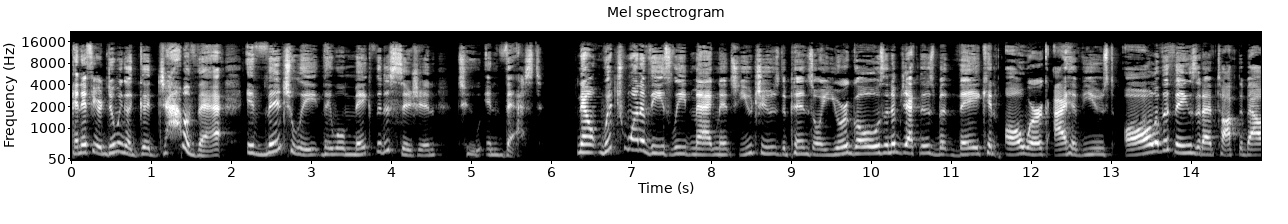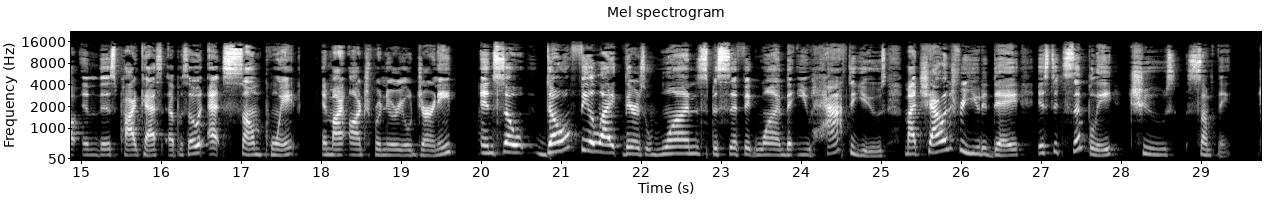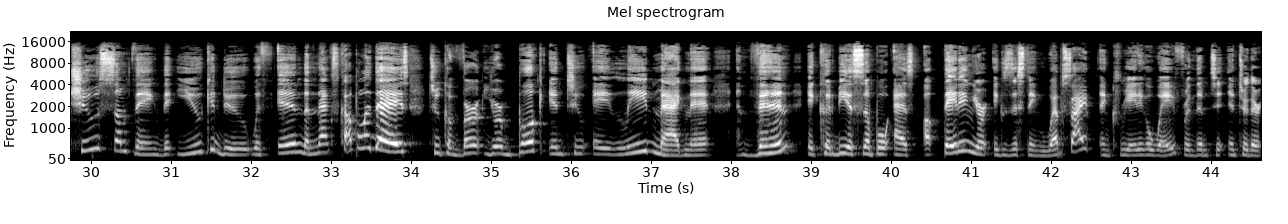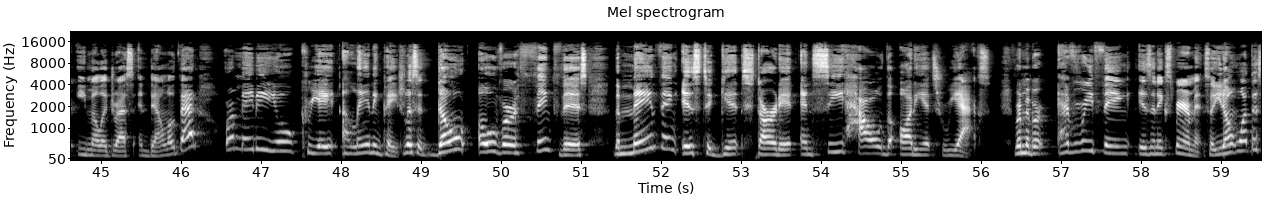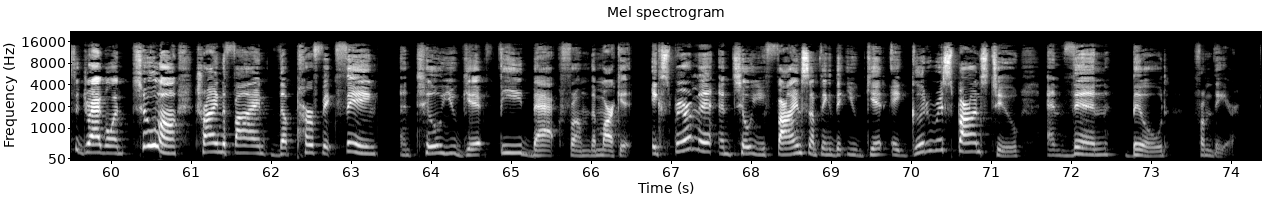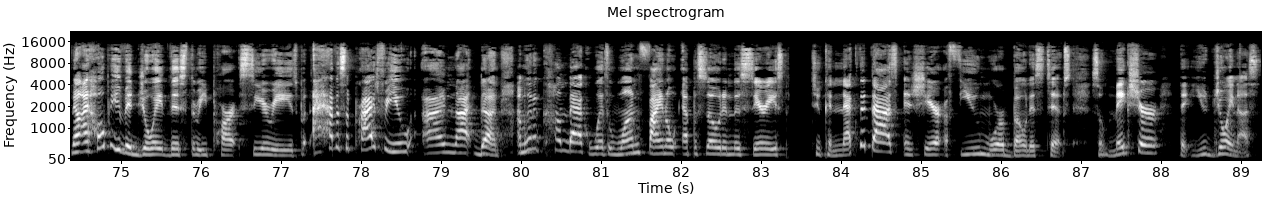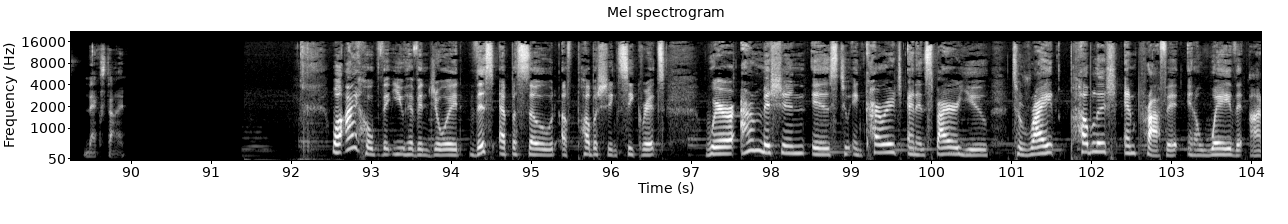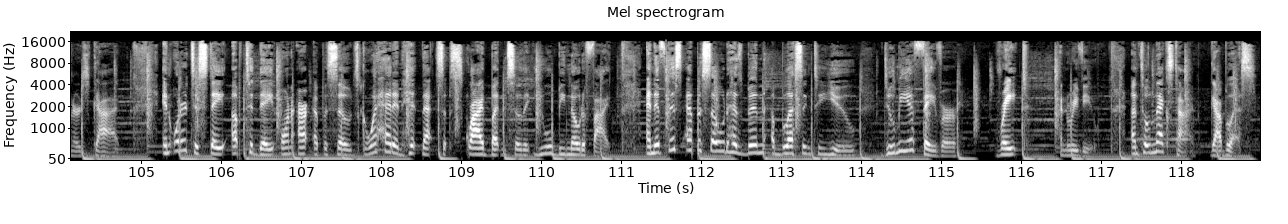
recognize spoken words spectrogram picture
and if you're doing a good job of that, eventually they will make the decision to invest. Now, which one of these lead magnets you choose depends on your goals and objectives, but they can all work. I have used all of the things that I've talked about in this podcast episode at some point in my entrepreneurial journey. And so don't feel like there's one specific one that you have to use. My challenge for you today is to simply choose something. Choose something that you can do within the next couple of days to convert your book into a lead magnet. And then it could be as simple as updating your existing website and creating a way for them to enter their email address and download that or maybe you'll create a landing page. Listen, don't overthink this. The main thing is to get started and see how the audience reacts. Remember, everything is an experiment. So you don't want this to drag on too long trying to find the perfect thing until you get feedback from the market. Experiment until you find something that you get a good response to and then build from there. Now, I hope you've enjoyed this three part series, but I have a surprise for you. I'm not done. I'm going to come back with one final episode in this series to connect the dots and share a few more bonus tips. So make sure that you join us next time. Well, I hope that you have enjoyed this episode of Publishing Secrets where our mission is to encourage and inspire you to write, publish, and profit in a way that honors God. In order to stay up to date on our episodes, go ahead and hit that subscribe button so that you will be notified. And if this episode has been a blessing to you, do me a favor, rate and review. Until next time, God bless.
